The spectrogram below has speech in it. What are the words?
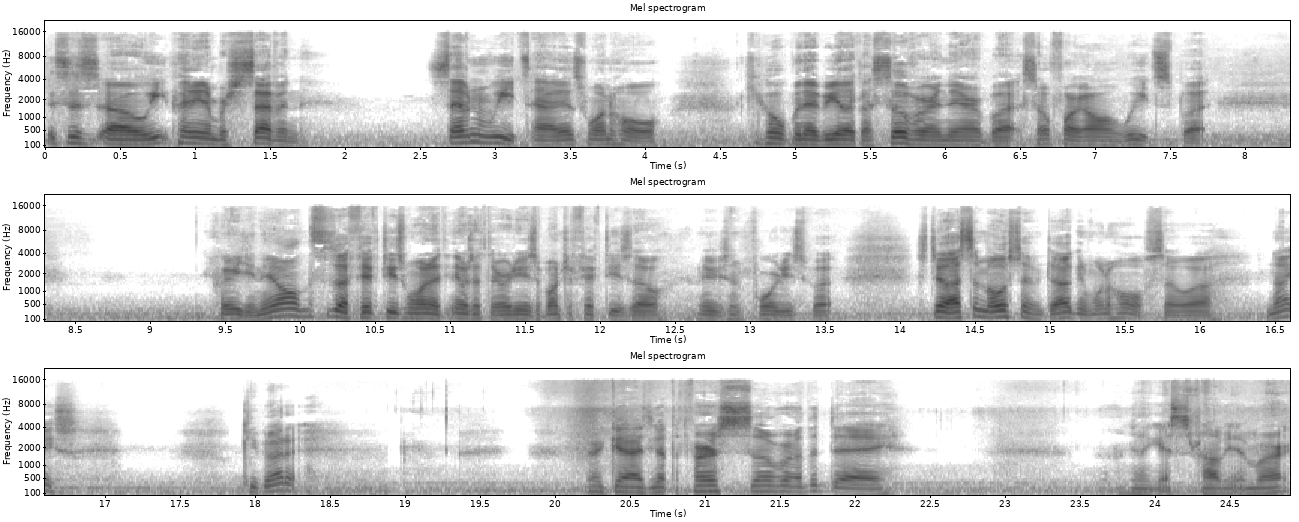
this is uh, wheat penny number seven. Seven wheats out of this one hole. keep hoping there'd be like a silver in there, but so far all wheats. But crazy. And they all this is a 50s one. I think there was a 30s, a bunch of 50s though, maybe some 40s, but still that's the most I've dug in one hole. So uh, nice. Keep at it. Alright guys, you got the first silver of the day. I'm gonna guess it's probably a Merc.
